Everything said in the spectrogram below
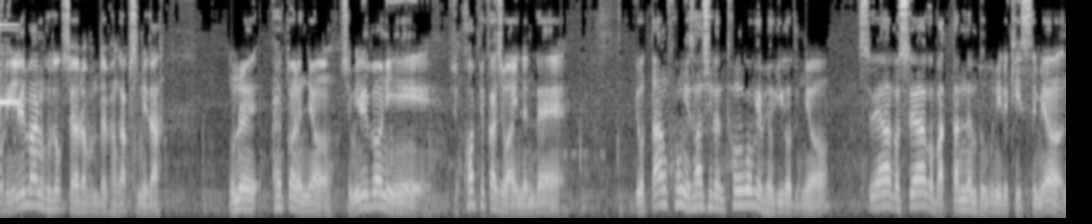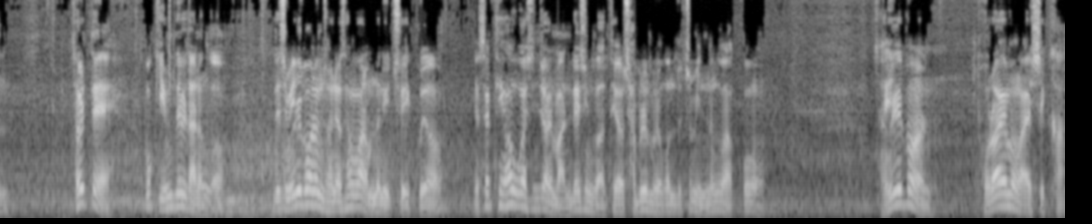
우리 1만 구독자 여러분들 반갑습니다. 오늘 할 거는요. 지금 1번이 지금 코앞에까지 와 있는데 요 땅콩이 사실은 통곡의 벽이거든요. 쇠하고 쇠하고 맞닿는 부분이 이렇게 있으면 절대 뽑기 힘들다는 거. 근데 지금 1번은 전혀 상관없는 위치에 있고요. 세팅하고 가신 지 얼마 안 되신 것 같아요. 잡을 물건도 좀 있는 것 같고. 자, 1번 도라에몽 RC카.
